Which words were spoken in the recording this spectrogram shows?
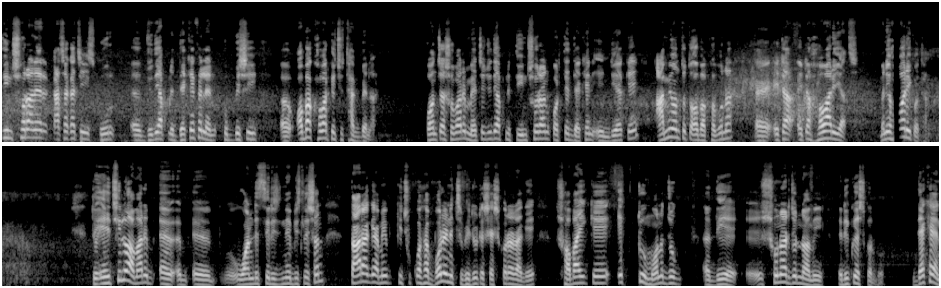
তিনশো রানের কাছাকাছি স্কোর যদি আপনি দেখে ফেলেন, খুব বেশি অবাক হওয়ার কিছু থাকবে না। পঞ্চাশ ওভারের ম্যাচে যদি আপনি তিনশো রান করতে দেখেন ইন্ডিয়াকে, আমি অন্তত অবাক হব না এটা এটা হওয়ারই আছে মানে হওয়ারই কথা। তো এই ছিল আমার ওয়ান ডে সিরিজ নিয়ে বিশ্লেষণ। তার আগে আমি কিছু কথা বলে নিচ্ছি, ভিডিওটা শেষ করার আগে। সবাইকে একটু মনোযোগ দিয়ে শোনার জন্য আমি রিকোয়েস্ট করব। দেখেন,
